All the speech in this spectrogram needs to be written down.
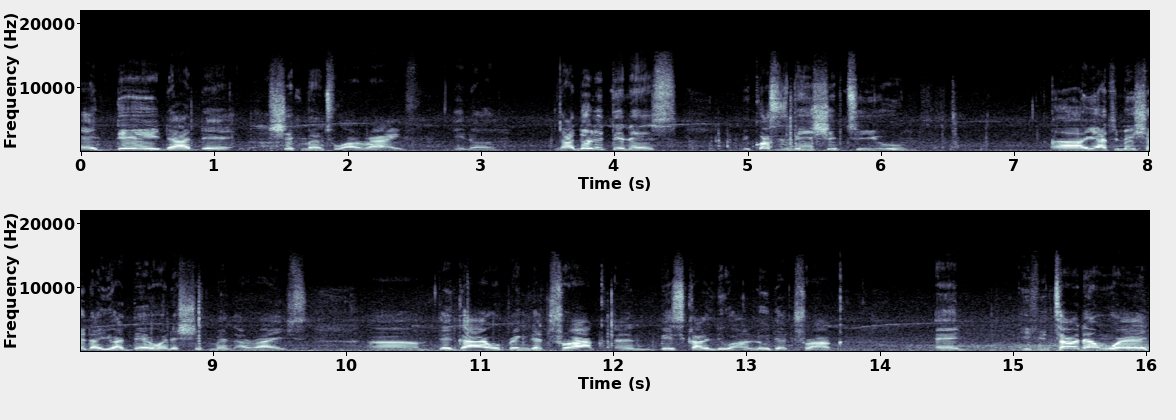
a day that the shipment will arrive you know. Now the only thing is because it's being shipped to you uh, you have to make sure that you are there when the shipment arrives. Um, the guy will bring the truck and basically they will unload the truck. And if you tell them where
